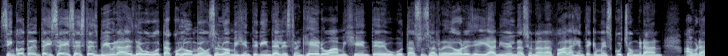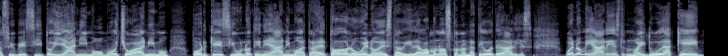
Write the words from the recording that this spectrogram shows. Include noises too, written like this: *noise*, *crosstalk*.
536, esta es Vibra desde Bogotá, Colombia. Un saludo a mi gente linda del extranjero, a mi gente de Bogotá, a sus alrededores y a nivel nacional, a toda la gente que me escucha. Un gran abrazo y besito y ánimo, mucho ánimo, porque si uno tiene ánimo, atrae todo lo bueno de esta vida. Vámonos con los nativos de Aries. Bueno, mi Aries, no hay duda que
